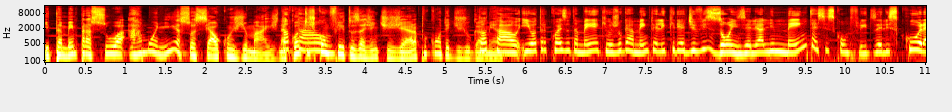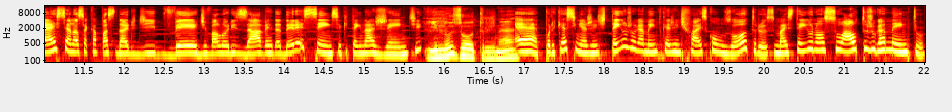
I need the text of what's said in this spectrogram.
e também para a sua harmonia social com os demais, né? Total. Quantos conflitos a gente gera por conta de julgamento? Total. E outra coisa também é que o julgamento ele cria divisões, ele alimenta esses conflitos, ele escurece a nossa capacidade de ver, de valorizar a verdadeira essência que tem na gente. E nos outros, né? É, porque assim, a gente tem o julgamento que a gente faz com os outros, mas tem o nosso auto-julgamento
